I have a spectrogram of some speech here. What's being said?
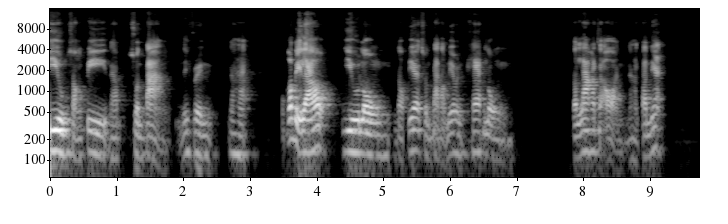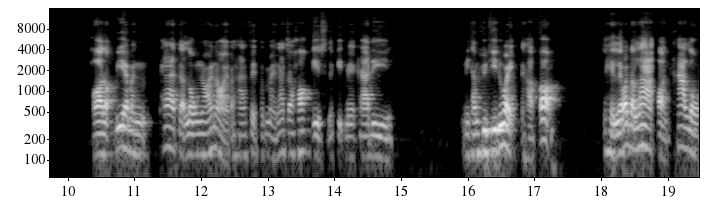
ยิวสองปีนะครับ ส่วนต่าง different นะฮะปกติแล้วยิวลงดอกเบี้ยส่วนต่างดอกเบี้ยมันแคบลงดอลลาร์ก็จะอ่อนนะตอนเนี้ยพอดอกเบี้ยมันแทบจะลงน้อยหน่อยประธานเฟดคนใหม่น่าจะฮอกอีเศรษฐกิจอเมริกาดี มีทำ QT ด้วยนะครับ ก็จะเห็นเลยว่าดอลลาร์อ่อนค่าลง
